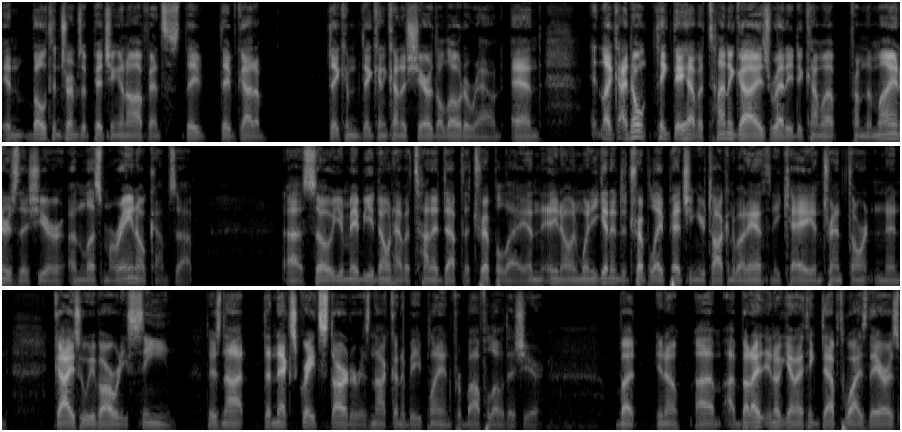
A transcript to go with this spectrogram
in both in terms of pitching and offense. They they've got a they can they can kind of share the load around and like I don't think they have a ton of guys ready to come up from the minors this year unless Moreno comes up. Uh, so you maybe you don't have a ton of depth at AAA, and you know, and when you get into AAA pitching, you're talking about Anthony Kay and Trent Thornton and guys who we've already seen. There's not the next great starter is not going to be playing for Buffalo this year. But you know, um, but I you know again I think depth wise they are as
